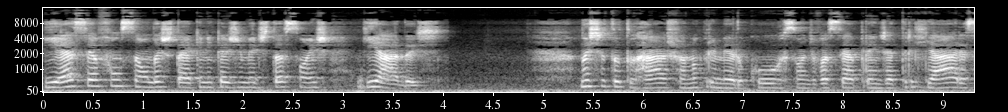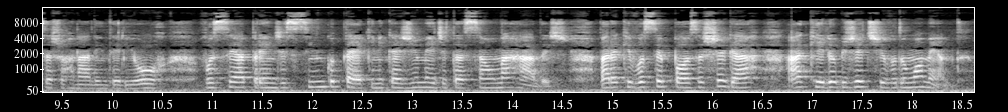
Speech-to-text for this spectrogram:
E essa é a função das técnicas de meditações guiadas. No Instituto Racha, no primeiro curso, onde você aprende a trilhar essa jornada interior, você aprende cinco técnicas de meditação narradas, para que você possa chegar àquele objetivo do momento.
